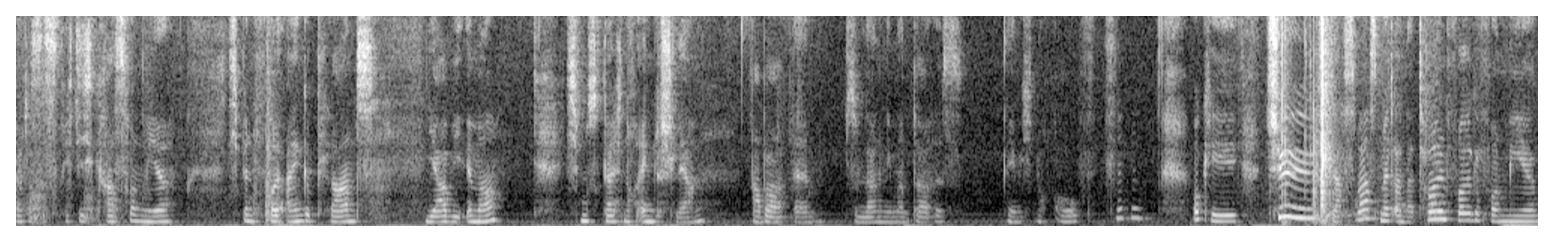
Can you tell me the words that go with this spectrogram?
Ja, das ist richtig krass von mir. Ich bin voll eingeplant. Ja, wie immer. Ich muss gleich noch Englisch lernen. Aber ähm, solange niemand da ist, nehme ich noch auf. okay, tschüss. Das war's mit einer tollen Folge von mir.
